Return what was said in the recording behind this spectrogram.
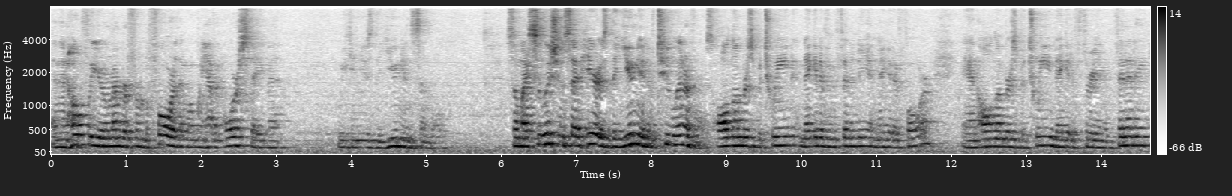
And then hopefully you remember from before that when we have an OR statement, we can use the union symbol. So my solution set here is the union of two intervals, all numbers between negative infinity and negative 4, and all numbers between negative 3 and infinity,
